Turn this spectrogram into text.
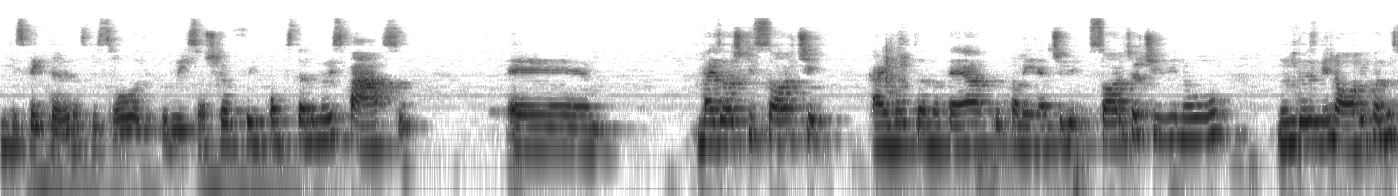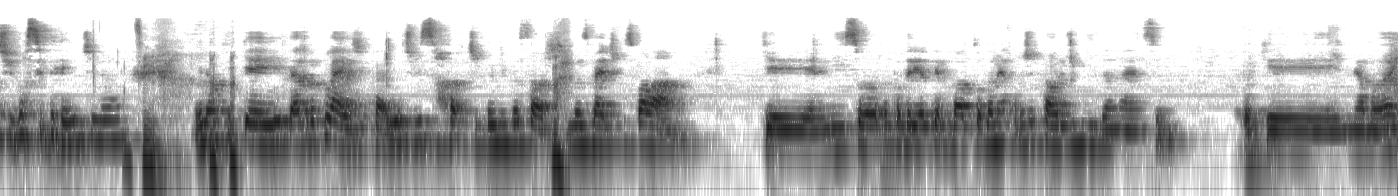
e respeitando as pessoas e tudo isso, acho que eu fui conquistando meu espaço. É, mas eu acho que sorte Aí voltando até a que eu falei, né? Eu tive, sorte eu tive no, no 2009, quando eu tive um acidente não, e não fiquei tetraplégica. E eu tive sorte, foi muita sorte. Meus médicos falavam que nisso eu poderia ter mudado toda a minha trajetória de vida, né? Assim, porque minha mãe,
